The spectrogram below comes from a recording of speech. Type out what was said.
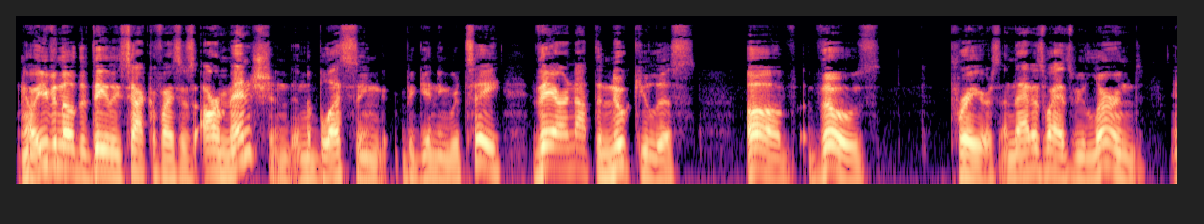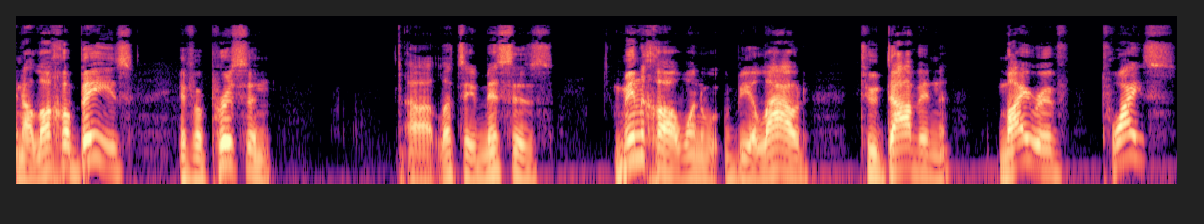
Now, even though the daily sacrifices are mentioned in the blessing beginning with say, they are not the nucleus of those prayers. And that is why, as we learned in Halacha Beis, if a person, uh, let's say, misses Mincha, one would be allowed to daven Ma'ariv twice,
